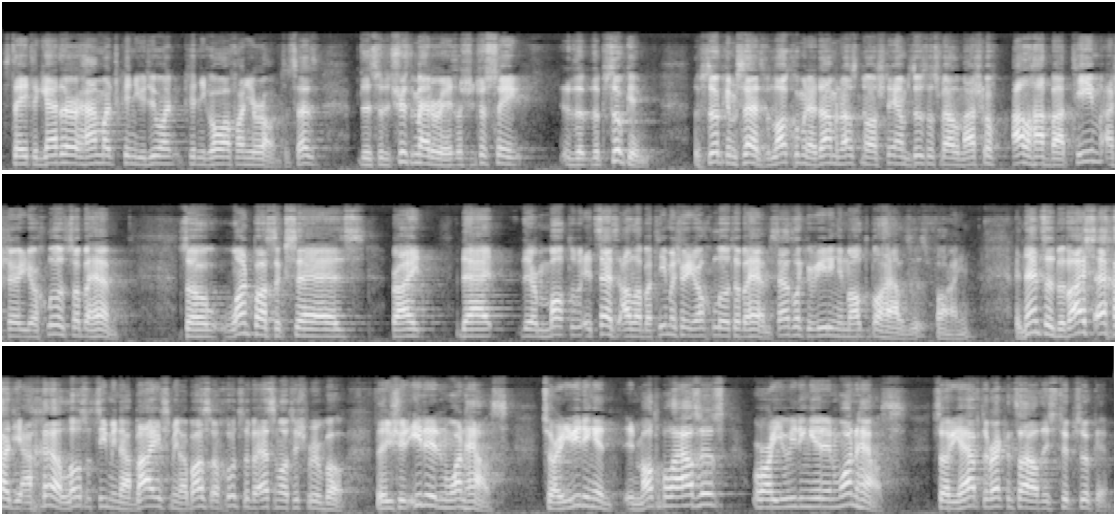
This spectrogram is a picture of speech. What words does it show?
stay together? How much can you do? Can you go off on your own? So it says, this, so the truth of the matter is, I should just say, the, the psukim, the psukim says, so one pasuk says, right, that there are multiple. It says alabatim asher yochlu tabahem. Sounds like you're eating in multiple houses. Fine. And then it says b'vayis echad yachel lo sotzim min abayis min abasar chutz v'esem tishribo. That you should eat it in one house. So are you eating it in multiple houses or are you eating it in one house? So you have to reconcile these two psukim.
